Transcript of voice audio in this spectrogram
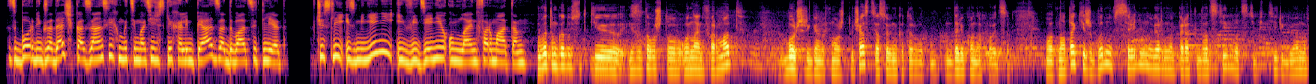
– сборник задач Казанских математических олимпиад за 20 лет в числе изменений и введения онлайн-формата. В этом году все-таки из-за того, что онлайн-формат, больше регионов может участвовать, особенно которые вот далеко находятся. Вот. Но так ежегодно в среднем, наверное, порядка 20-25 регионов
